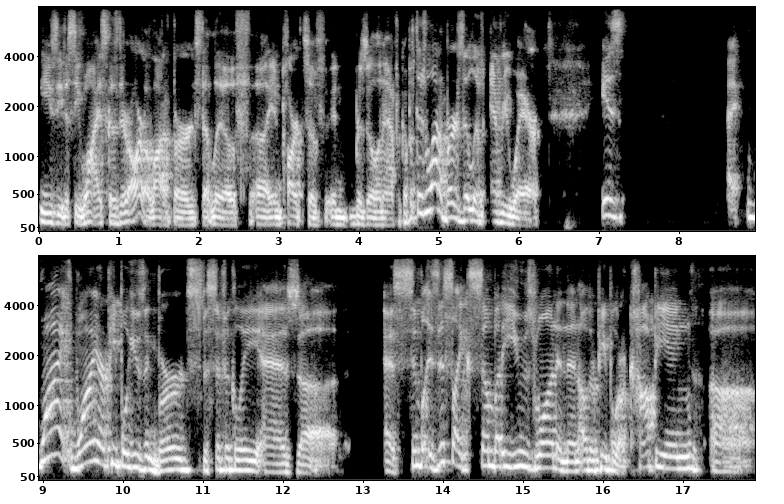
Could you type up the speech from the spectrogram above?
easy to see why, is because there are a lot of birds that live uh, in parts of in Brazil and Africa, but there's a lot of birds that live everywhere. Is why why are people using birds specifically as uh, as simple? Is this like somebody used one and then other people are copying uh,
